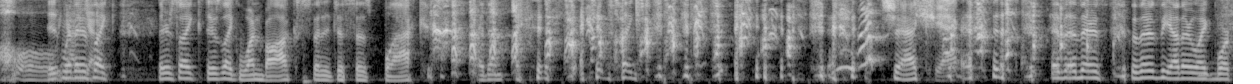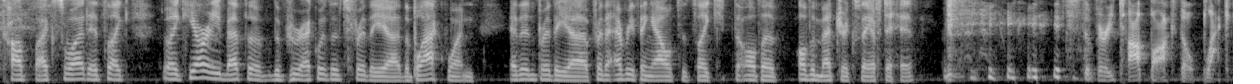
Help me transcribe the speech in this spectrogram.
Oh, It- where there's like there's like there's like one box that it just says black, and then it's like check. Check. and then there's then there's the other like more complex one. It's like like he already met the the prerequisites for the uh, the black one, and then for the uh, for the everything else, it's like the, all the all the metrics they have to hit. It's just the very top box, though, black.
